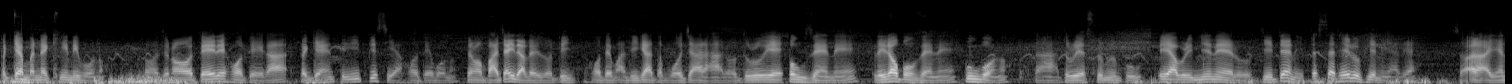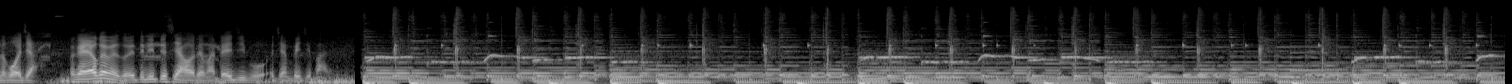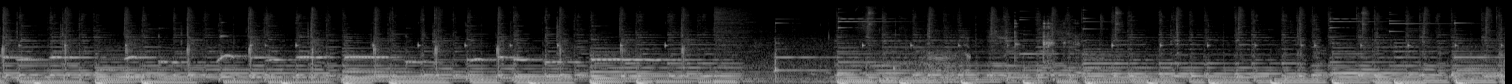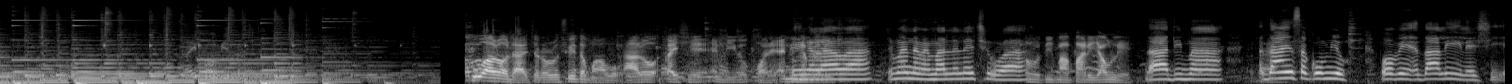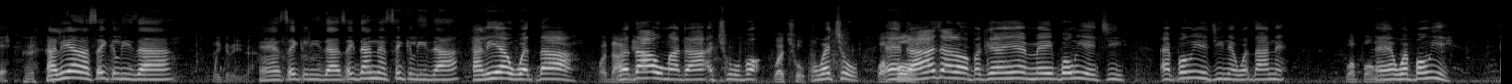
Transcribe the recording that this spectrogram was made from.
ပကက်မနက်ခင်းလေးပေါ့နော်တော့ကျွန်တော်တဲတဲ့ဟိုတယ်ကပကံတီးပစ္စည်းဟိုတယ်ပေါ့နော်ကျွန်တော်ဗာကြိုက်တာလဲဆိုတော့ဒီဟိုတယ်မှာအဓိကသဘောကျတာကတော့သူတို့ရဲ့ပုံစံနဲ့လေးတော့ပုံစံနဲ့ပူးပေါ့နော်ဒါသူတို့ရဲ့ swimming pool အေယာဘရီမြင့်နေလို့ရေတက်နေတစ်ဆက်သေးလို့ဖြစ်နေရဗျာဆိုတော့အဲ့ဒါအရင်သဘောကျပကံရောက်ခဲ့မယ်ဆိုရင်တီးပစ္စည်းဟိုတယ်မှာတဲကြည့်ဖို့အကြံပေးချင်ပါတယ် ခုကတော့ဒါကျွန်တော်တို့ရွှေသမားပေါ့ဒါတော့ပိုက်ရှင်အန်နီလို့ခေါ်တယ်အန်နီမင်္ဂနာမည်လာလေးပါကျမနာမည်မလဲလဲချူပါဟိုဒီမှာပါတီရောက်လေဒါဒီမှာအတိုင်း19မျိုးပေါ်ပင်အသားလေးတွေလည်းရှိရယ်ဒါလေးကတော့စိတ်ကလေးစားစိတ်ကလေးဒါအဲစိတ်ကလေးစားစိတ်သားနဲ့စိတ်ကလေးစားဒါလေးကဝက်သားဝက်သားဝက်သားဟိုမှာဒါအချိုပေါ့ဝက်ချိုဝက်ချိုဝက်အဲပုံးဒါကကြတော့ပကံရဲ့မိန်ပုံးရည်ကြီးအဲပုံးရည်ကြီးနဲ့ဝက်သားနဲ့ဝက်ပုံးအဲဝက်ပုံးရည်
